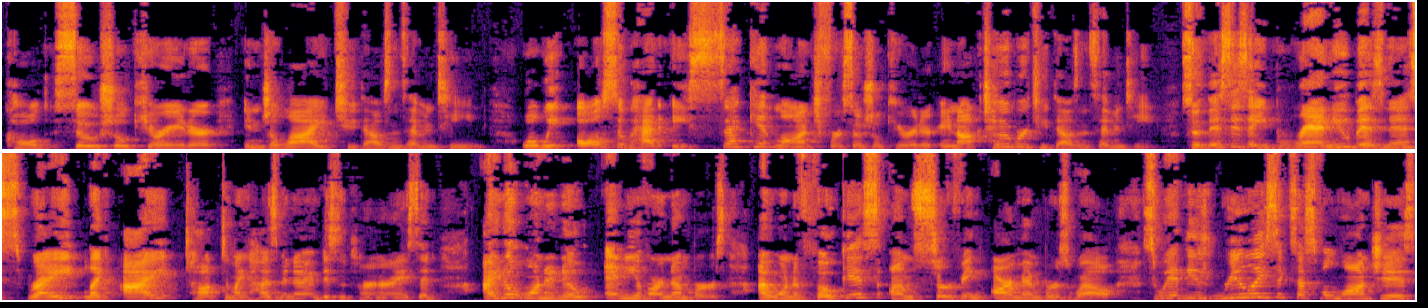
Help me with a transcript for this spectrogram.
called Social Curator in July 2017. Well, we also had a second launch for Social Curator in October 2017. So this is a brand new business, right? Like I talked to my husband and my business partner and I said, I don't want to know any of our numbers. I want to focus on serving our members well. So we had these really successful launches.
